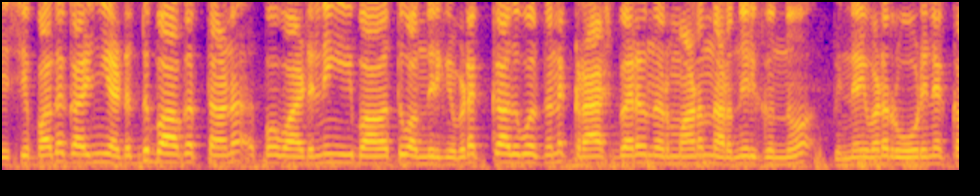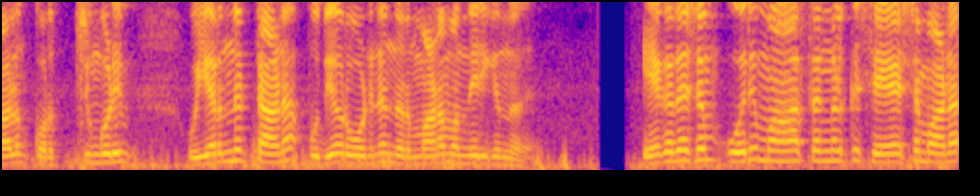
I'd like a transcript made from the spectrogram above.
ദേശീയപാത കഴിഞ്ഞ് ഇടത് ഭാഗത്താണ് ഇപ്പോൾ വൈഡനിങ് ഈ ഭാഗത്ത് വന്നിരിക്കുന്നത്. ഇവിടെയൊക്കെ അതുപോലെ തന്നെ ക്രാഷ് ബാരർ നിർമ്മാണം നടന്നിരിക്കുന്നു. പിന്നെ ഇവിടെ റോഡിനേക്കാളും കുറച്ചും കൂടി ഉയർന്നിട്ടാണ് പുതിയ റോഡിന്റെ നിർമ്മാണം വന്നിരിക്കുന്നത്. ഏകദേശം ഒരു മാസങ്ങൾക്ക് ശേഷമാണ്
